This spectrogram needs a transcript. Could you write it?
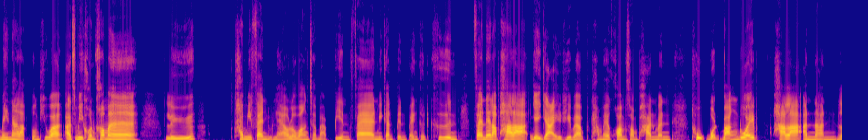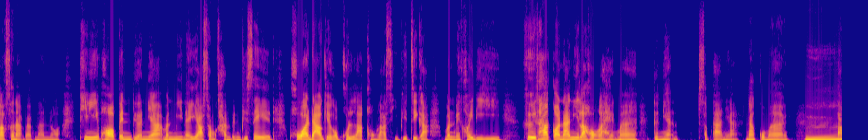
ไม่น่ารักตรงที่ว่าอาจจะมีคนเข้ามา หรือ ถ้ามีแฟนอยู่แล้วระวังจะแบบเปลี่ยนแฟนมีการเปลี่ยนแปลงเกิดขึ้น แฟนได้รับภาระใหญ่ ๆ ที่แบบทำให้ความสัมพันธ์มันถูกบดบังด้วยภาระอันนั้นลักษณะแบบนั้นเนาะทีนี้พอเป็นเดือนเนี้ยมันมีนัยยะสำคัญเป็นพิเศษ เพราะว่าดาวเกี่ยวกับคนรักของราศีพิจิกอะมันไม่ค่อยดี คือถ้าก่อนหน้านี้ละของระแหงมา เดือนเนี้ยสัปดาห์เนี้ยน่ากลัวมากอืมแต่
